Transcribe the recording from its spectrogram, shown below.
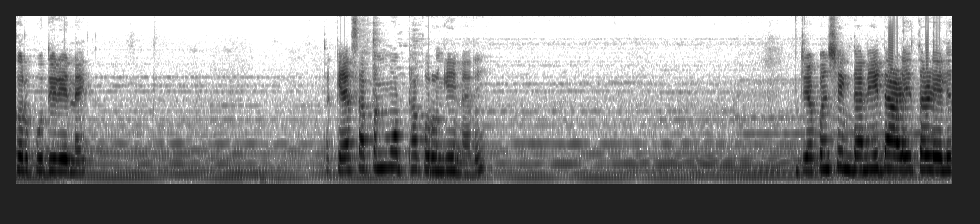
करपू दिले नाहीत. तर गॅस आपण मोठा करून घेणार आहे. जे आपण शेंगदाणे डाळे तळलेलं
